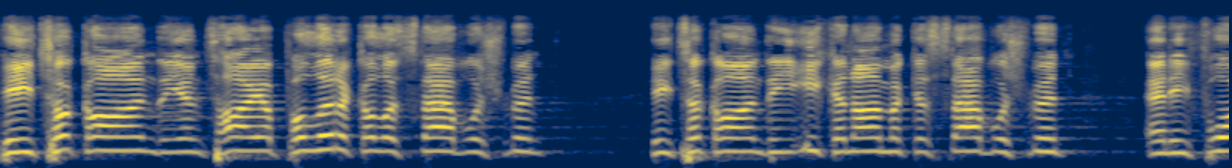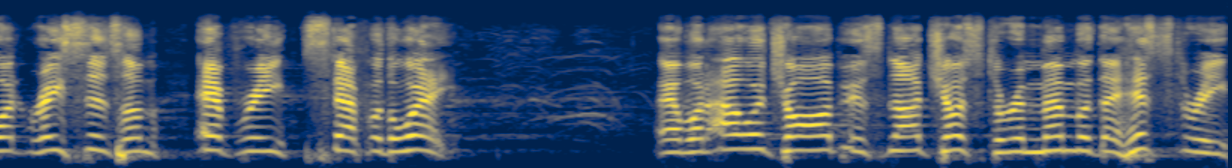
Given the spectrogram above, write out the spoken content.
He took on the entire political establishment. He took on the economic establishment and he fought racism every step of the way. And what our job is not just to remember the history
